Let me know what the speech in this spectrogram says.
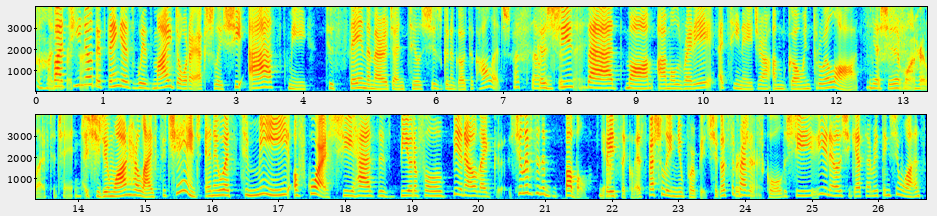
hundred But you know, the thing is with my daughter, actually, she asked me to stay in the marriage until she's going to go to college. That's so Because she said, Mom, I'm already a teenager. I'm going through a lot. Yeah, she didn't want her life to change. She didn't want her life to change. And it was to me, of course, she has this beautiful, you know, like she lives in a bubble, Yeah. basically, especially in Newport Beach. She goes to For private sure. school. She, you know, she gets everything she wants.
